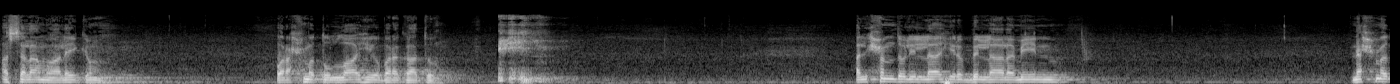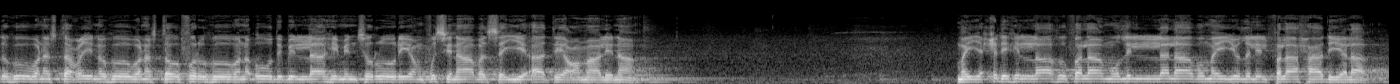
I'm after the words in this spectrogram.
السلام عليكم ورحمة الله وبركاته. الحمد لله رب العالمين. نحمده ونستعينه ونستغفره ونعوذ بالله من شرور أنفسنا وسيئات أعمالنا. من يحده الله فلا مضل له ومن يضلل فلا هادي له.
